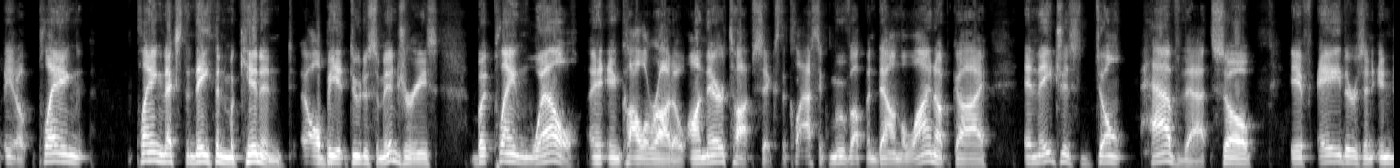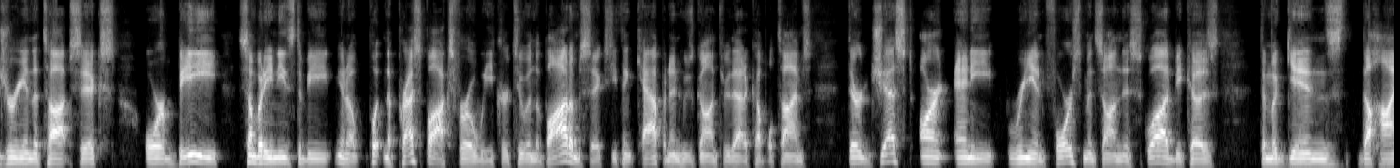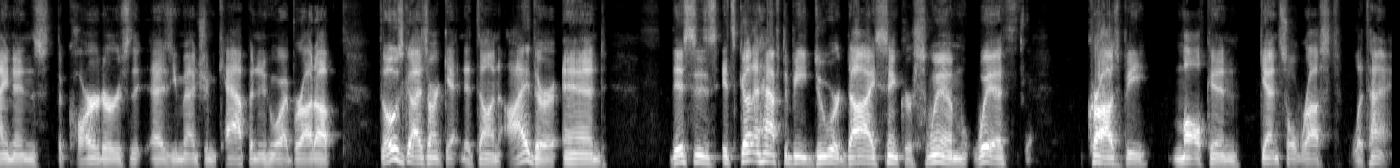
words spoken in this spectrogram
you know, playing playing next to Nathan MacKinnon, albeit due to some injuries, but playing well in, in, Colorado on their top six, the classic move up and down the lineup guy. And they just don't have that. So if A, there's an injury in the top six, or B, somebody needs to be, you know, put in the press box for a week or two in the bottom six, you think Kapanen, who's gone through that a couple times, there just aren't any reinforcements on this squad because the McGinns, the Heinens, the Carters, as you mentioned, Kapanen, who I brought up. Those guys aren't getting it done either. And this is, it's going to have to be do or die, sink or swim with Crosby, Malkin, Guentzel, Rust, Letang.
